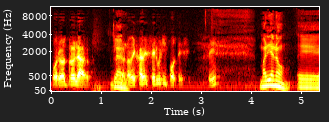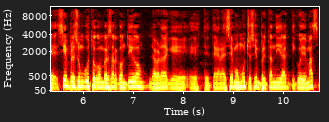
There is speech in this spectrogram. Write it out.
por otro lado, claro. pero no deja de ser una hipótesis, ¿sí? Mariano, eh, siempre es un gusto conversar contigo. La verdad que este, te agradecemos mucho, siempre tan didáctico y demás,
